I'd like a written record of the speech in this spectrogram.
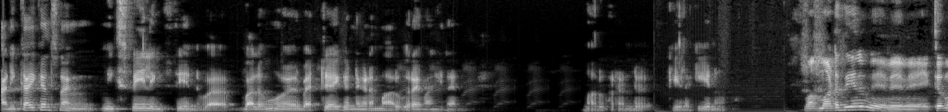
අනිකයිකන්ස් නම් මික්ස් ෆිලිංස් තියෙන් බලමු. බැට්‍රයි කරන කන මාරු කරයි මහිතන් මාරු කරන්න කියලා කියනවා. මට තියෙන මේ එකම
